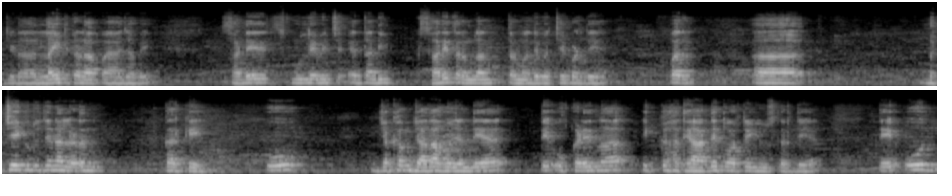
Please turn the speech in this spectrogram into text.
ਜਿਹੜਾ ਲਾਈਟ ਕੜਾ ਪਾਇਆ ਜਾਵੇ। ਸਾਡੇ ਸਕੂਲ ਦੇ ਵਿੱਚ ਇਦਾਂ ਦੀ ਸਾਰੇ ਧਰਮ ਦਾ ਧਰਮਾਂ ਦੇ ਬੱਚੇ ਪੜ੍ਹਦੇ ਆ। ਪਰ ਬੱਚੇ ਇੱਕ ਦੂਜੇ ਨਾਲ ਲੜਨ ਕਰਕੇ ਉਹ ਜ਼ਖਮ ਜ਼ਿਆਦਾ ਹੋ ਜਾਂਦੇ ਆ ਤੇ ਉਹ ਕੜੇ ਦਾ ਇੱਕ ਹਥਿਆਰ ਦੇ ਤੌਰ ਤੇ ਯੂਜ਼ ਕਰਦੇ ਆ ਤੇ ਉਹ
